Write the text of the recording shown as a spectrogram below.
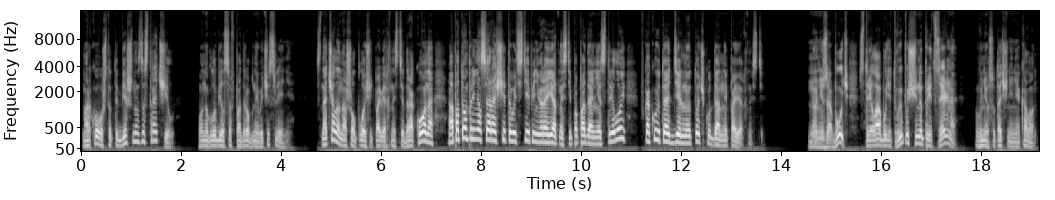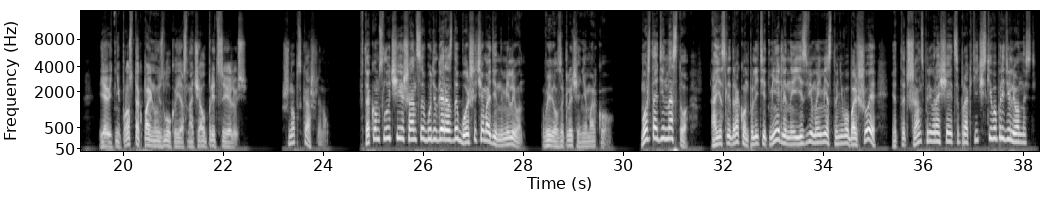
Маркову что-то бешено застрочил. Он углубился в подробные вычисления. Сначала нашел площадь поверхности дракона, а потом принялся рассчитывать степень вероятности попадания стрелой в какую-то отдельную точку данной поверхности. «Но не забудь, стрела будет выпущена прицельно», — внес уточнение колонн. «Я ведь не просто так пальну из лука, я сначала прицелюсь». Шнопс кашлянул. «В таком случае шансов будет гораздо больше, чем один на миллион», — вывел заключение Маркову. «Может, один на сто, а если дракон полетит медленно и язвимое место у него большое, этот шанс превращается практически в определенность».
